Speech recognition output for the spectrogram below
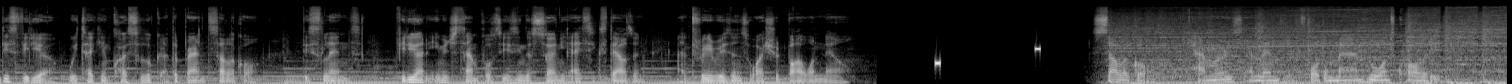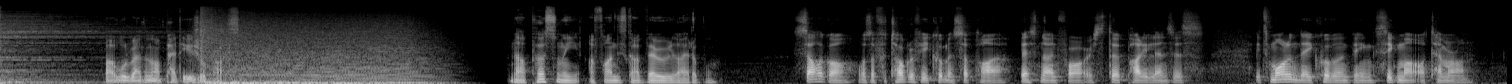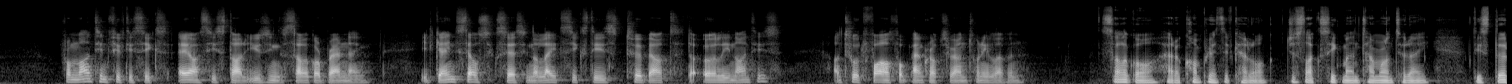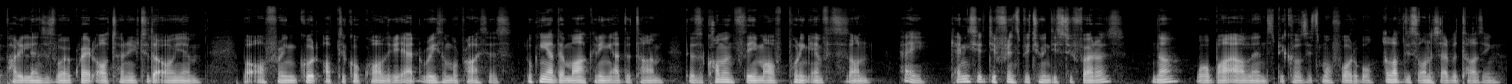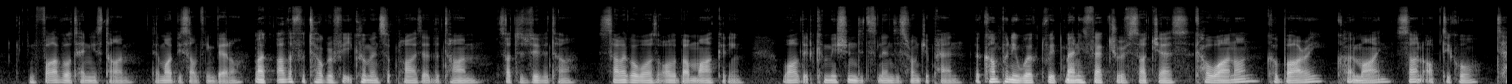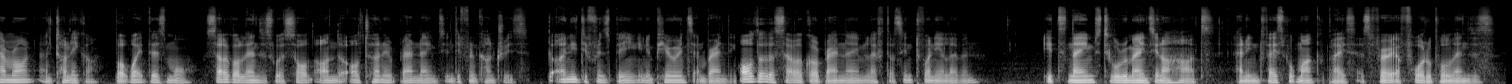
In this video, we're taking a closer look at the brand Soligor, this lens, video and image samples using the Sony a6000 and 3 reasons why you should buy one now. Soligor, cameras and lenses for the man who wants quality, but would rather not pay the usual price. Now personally, I find this guy very relatable. Soligor was a photography equipment supplier best known for its third-party lenses, its modern-day equivalent being Sigma or Tamron. From 1956, AIC started using the Soligor brand name. It gained sales success in the late 60s to about the early 90s, until it filed for bankruptcy around 2011. Soligor had a comprehensive catalogue. Just like Sigma and Tamron today, these third-party lenses were a great alternative to the OEM by offering good optical quality at reasonable prices. Looking at their marketing at the time, there was a common theme of putting emphasis on, hey, can you see a difference between these two photos? No? Well, buy our lens because it's more affordable. I love this honest advertising. In 5 or 10 years time, there might be something better. Like other photography equipment suppliers at the time, such as Vivitar, Soligor was all about marketing, while it commissioned its lenses from Japan. The company worked with manufacturers such as Kawanon, Kobori, Komine, Sun Optical, Tamron, and Tokina. But wait, there's more. Soligor lenses were sold under alternative brand names in different countries, the only difference being in appearance and branding. Although the Soligor brand name left us in 2011, its name still remains in our hearts and in Facebook Marketplace as very affordable lenses.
